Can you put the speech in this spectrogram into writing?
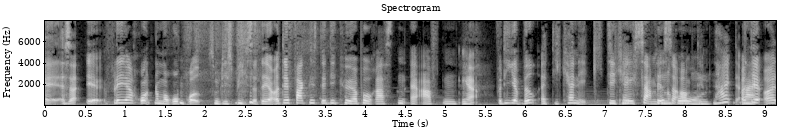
øh, altså, øh, flere rundt nummer råbrød, som de spiser der. Og det er faktisk det, de kører på resten af aftenen. Ja. Fordi jeg ved, at de kan ikke, de kan ikke samle sig om roen. det. Nej, og, Nej. Det, og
